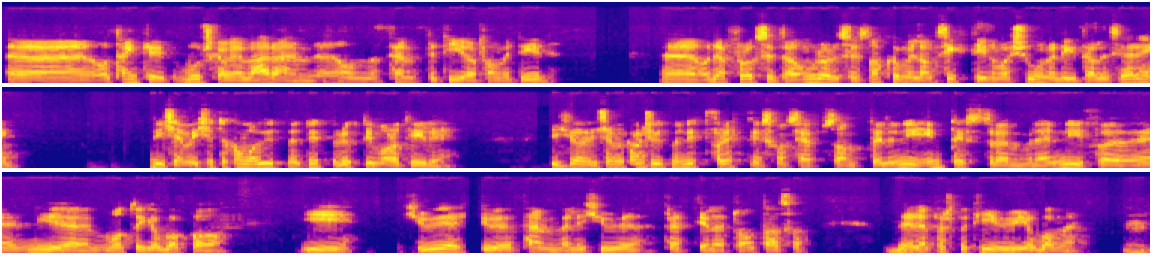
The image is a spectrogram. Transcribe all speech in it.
Uh, og tenker hvor skal vi være en, om fem til ti år fram i tid. Uh, og Derfor også et område som vi snakker om langsiktig innovasjon og digitalisering. Vi kommer ikke til å komme ut med et nytt produkt i morgen tidlig. De kommer kanskje ut med et nytt forretningskonsept sant? eller ny inntektsstrøm eller en ny, ny eh, måte å jobbe på i 2025 eller 2030 eller et eller annet. Altså. Det er det perspektivet vi jobber med. Mm.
